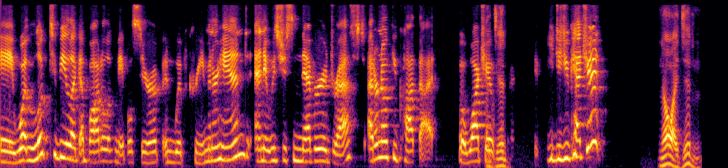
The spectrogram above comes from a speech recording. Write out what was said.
a what looked to be like a bottle of maple syrup and whipped cream in her hand, and it was just never addressed. I don't know if you caught that, but watch I out. did. it. You, did you catch it? No, I didn't.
